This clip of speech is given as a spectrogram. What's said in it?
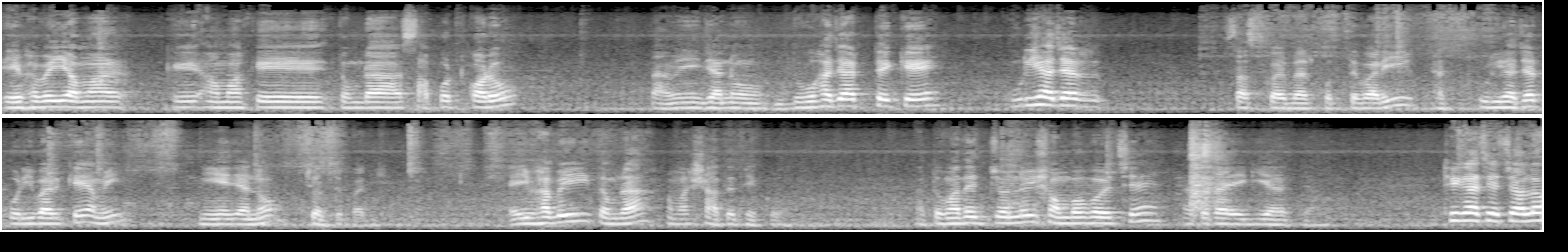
এভাবেই আমাকে আমাকে তোমরা সাপোর্ট করো। আমি যেন দু হাজার থেকে কুড়ি হাজার সাবস্ক্রাইবার করতে পারি কুড়ি হাজার পরিবারকে আমি নিয়ে যেন চলতে পারি। এইভাবেই তোমরা আমার সাথে থেকো। আর তোমাদের জন্যই সম্ভব হয়েছে এতটা এগিয়ে যাওয়া ঠিক আছে, চলো,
